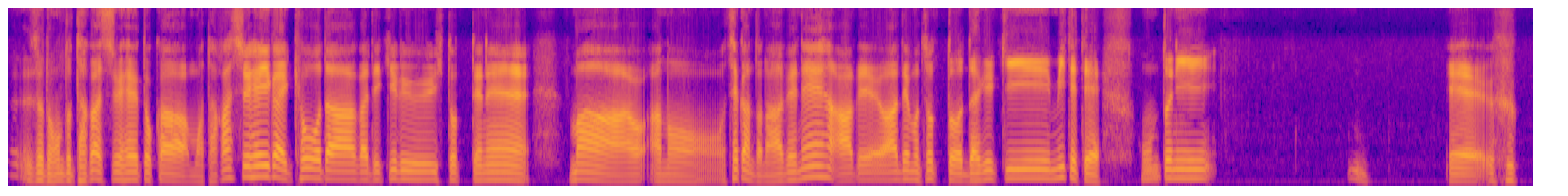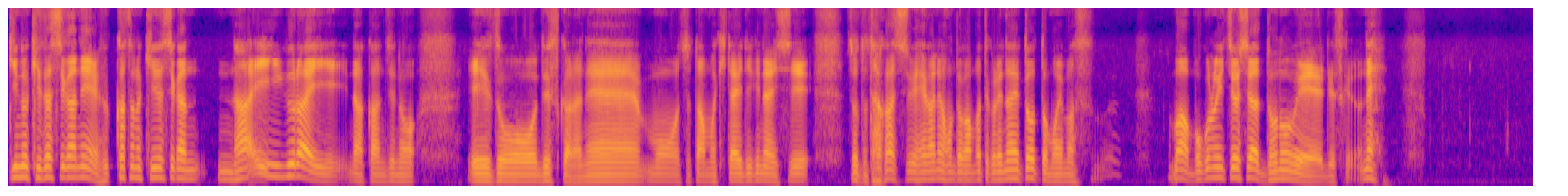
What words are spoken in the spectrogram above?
ちょっと本当高橋周平とか、まあ、高橋周平以外強打ができる人ってね、まあ、あの、セカンドの安倍ね、安倍はでもちょっと打撃見てて、本当に、えー、復帰の兆しがね、復活の兆しがないぐらいな感じの映像ですからね、もうちょっとあんま期待できないし、ちょっと高橋周平がね、ほんと頑張ってくれないとと思います。まあ僕の一押しはどの上ですけどね。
